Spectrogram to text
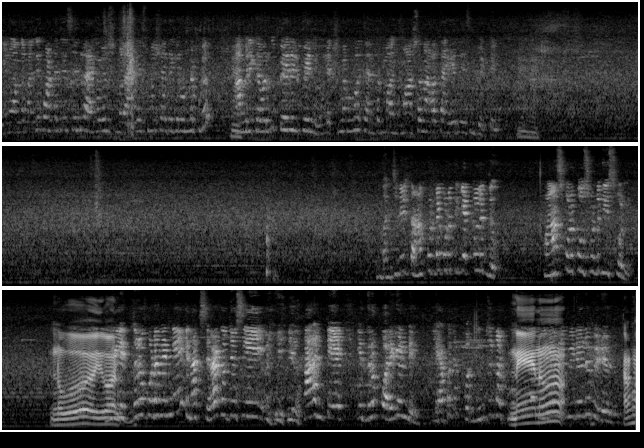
నేను వంద మందికి వంట చేసేది రాఘవేశ్వర రాఘవేశ్వర దగ్గర ఉన్నప్పుడు అమెరికా వరకు పేరు వెళ్ళిపోయాను లక్ష్మమ్మ ఎంత మాషన్ అలా తయారు చేసి పెట్టాను. మంచినీళ్ళు తాగకుండా కూడా తీయక్కర్లేదు మాస్ కూడా పోసుకుంటే తీసుకోండి. నువ్వు ఇదిగో వీళ్ళిద్దరూ కూడానండి నాకు సిరాకు వచ్చేసి ఇలా అంటే ఇద్దరు పొరగండి. లేకపోతే నేను కనుక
